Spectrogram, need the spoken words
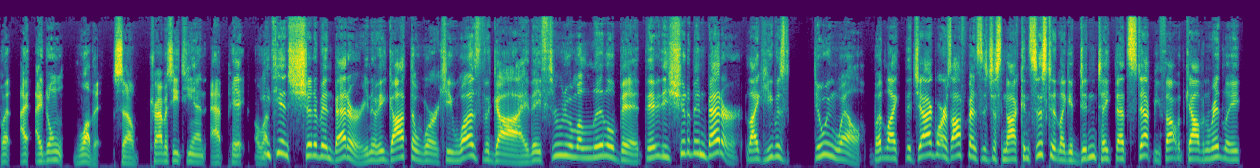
but I, I don't love it. So Travis Etienne at pick 11. Etienne should have been better. You know, he got the work. He was the guy. They threw to him a little bit. They, he should have been better. Like he was doing well, but like the Jaguars' offense is just not consistent. Like it didn't take that step. You thought with Calvin Ridley,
